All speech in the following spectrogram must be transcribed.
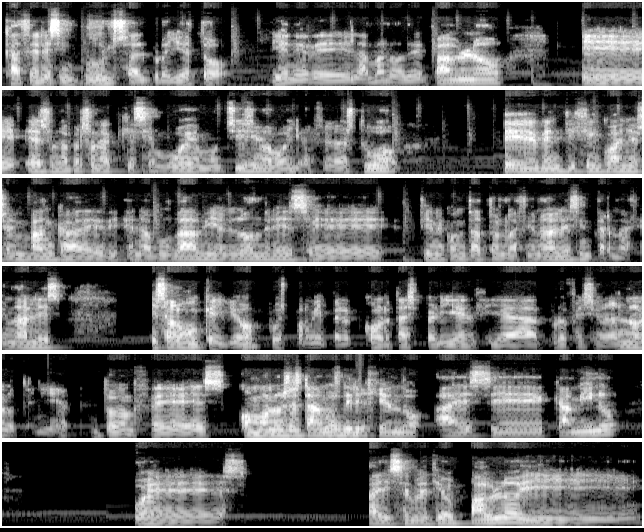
Cáceres impulsa el proyecto, viene de la mano de Pablo. Eh, es una persona que se mueve muchísimo. Oye, al final estuvo 25 años en banca en Abu Dhabi, en Londres, eh, tiene contactos nacionales, internacionales. Es algo que yo, pues por mi corta experiencia profesional, no lo tenía. Entonces, como nos estábamos dirigiendo a ese camino, pues ahí se metió Pablo y,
